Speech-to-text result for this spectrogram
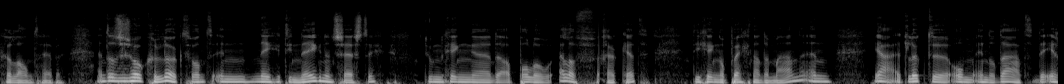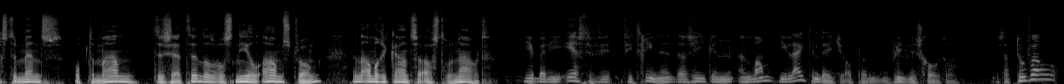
geland hebben. En dat is ook gelukt, want in 1969, toen ging uh, de Apollo 11 raket, die ging op weg naar de maan. En ja, het lukte om inderdaad de eerste mens op de maan te zetten. Dat was Neil Armstrong, een Amerikaanse astronaut. Hier bij die eerste vitrine, daar zie ik een, een lamp die lijkt een beetje op een vliegende schotel. Is dat toeval?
